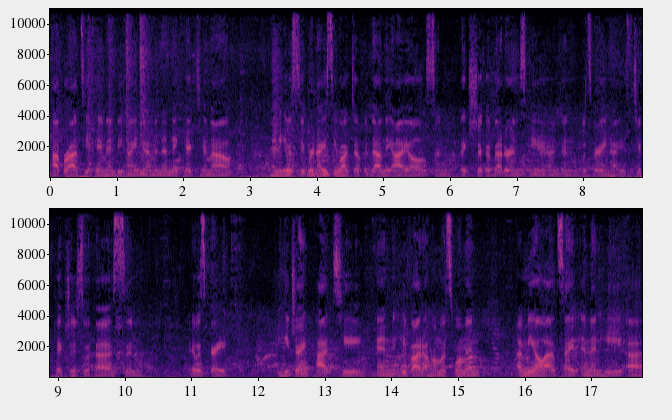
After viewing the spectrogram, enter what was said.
paparazzi came in behind him and then they kicked him out. And he was super nice. He walked up and down the aisles and like shook a veteran's hand and was very nice. Took pictures with us and it was great he drank hot tea and he bought a homeless woman a meal outside and then he uh,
